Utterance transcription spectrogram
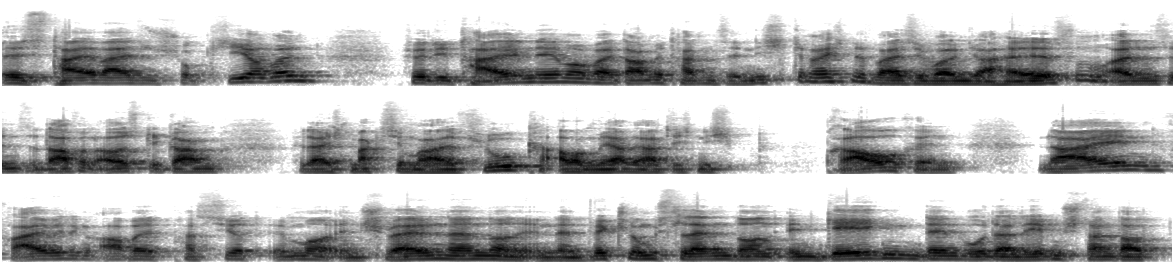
Ist teilweise schockierend für die Teilnehmer, weil damit hatten sie nicht gerechnet, weil sie wollen ja helfen. Also sind sie davon ausgegangen, vielleicht maximal Flug, aber mehr werde ich nicht brauchen. Nein, Freiwilligenarbeit passiert immer in Schwellenländern, in Entwicklungsländern, in Gegenden, wo der Lebensstandard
